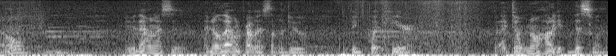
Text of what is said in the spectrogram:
No? Maybe that one has to... I know that one probably has something to do with being put here. But I don't know how to get this one.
